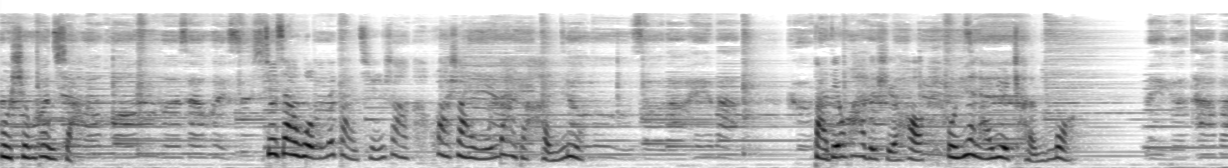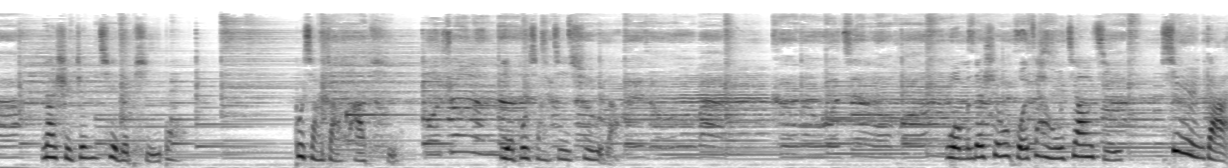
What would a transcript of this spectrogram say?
不声不响，就在我们的感情上画上无奈的痕裂。打电话的时候，我越来越沉默，那是真切的疲惫，不想找话题，也不想继续了。我们的生活再无交集，信任感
